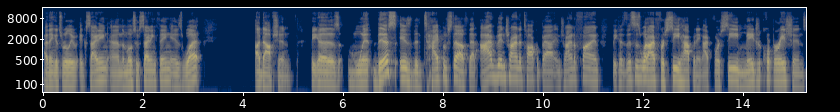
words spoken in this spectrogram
I think it's really exciting and the most exciting thing is what? Adoption because when this is the type of stuff that I've been trying to talk about and trying to find because this is what I foresee happening. I foresee major corporations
